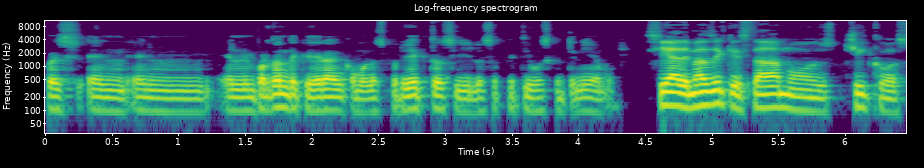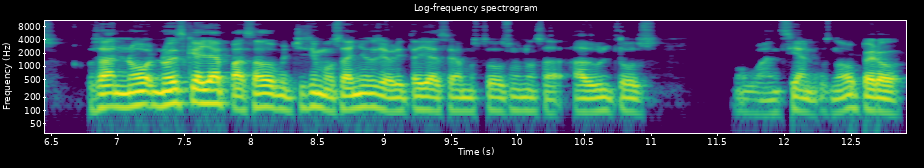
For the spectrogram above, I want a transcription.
pues, en, en, en, lo importante que eran como los proyectos y los objetivos que teníamos. Sí, además de que estábamos chicos, o sea, no, no es que haya pasado muchísimos años y ahorita ya seamos todos unos adultos o ancianos, ¿no? Pero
